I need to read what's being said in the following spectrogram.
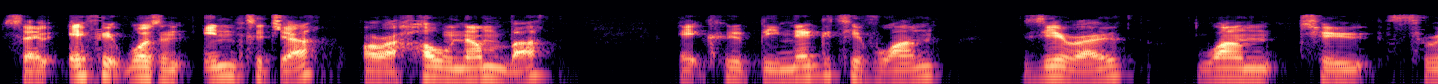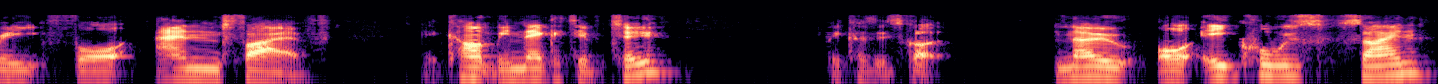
So if it was an integer or a whole number, it could be negative 1, 0, 1, 2, 3, 4, and 5. It can't be negative 2 because it's got no or equals sign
